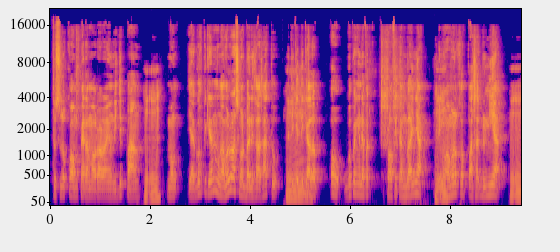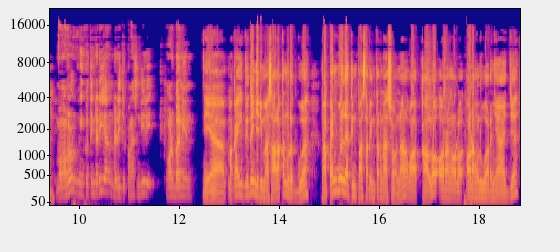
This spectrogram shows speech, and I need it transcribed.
terus lu compare sama orang-orang yang di Jepang, Mm-mm. mau ya gue kepikiran mau gak mau lu harus ngorbanin salah satu. Jadi Hmm. ketika lu oh gue pengen dapat profit yang banyak, jadi Hmm. mau gak mau lu ke pasar dunia, Mm-mm. mau gak mau lu ngikutin dari yang dari Jepangnya sendiri, ngorbanin. Iya, makanya itu yang jadi masalah kan menurut gua, ngapain gue liatin pasar internasional kalau orang orang luarnya aja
